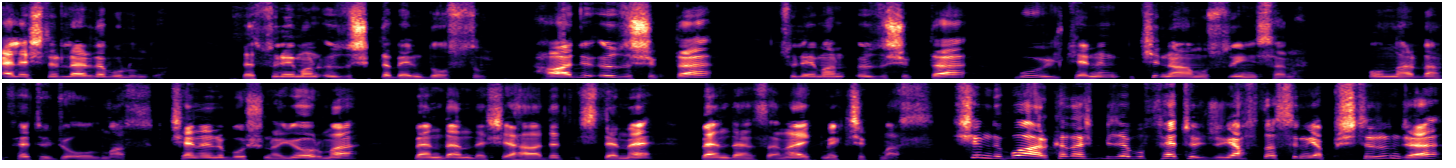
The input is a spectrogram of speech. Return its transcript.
eleştirilerde bulundu. Ve Süleyman Özışık da benim dostum. Hadi Özışık da Süleyman Özışık da bu ülkenin iki namuslu insanı. Onlardan FETÖ'cü olmaz. Çeneni boşuna yorma, benden de şehadet isteme, benden sana ekmek çıkmaz. Şimdi bu arkadaş bize bu FETÖ'cü yaftasını yapıştırınca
